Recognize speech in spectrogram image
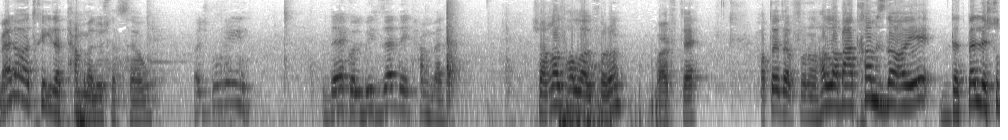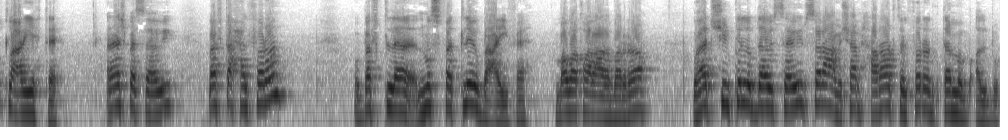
معلقة تخيلة تتحملوا إيش مجبورين. بدي آكل بيتزا بدي يتحمل شغلت هلا الفرن. وعرفته حطيتها الفرن. هلا بعد خمس دقايق بدها تبلش تطلع ريحتها أنا إيش بساوي؟ بفتح الفرن وبفتله نص فتلة وبعيفة. ما بطلع على برا. وهذا الشيء كله بدي أساويه بسرعة مشان حرارة الفرن تتم بقلبه.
